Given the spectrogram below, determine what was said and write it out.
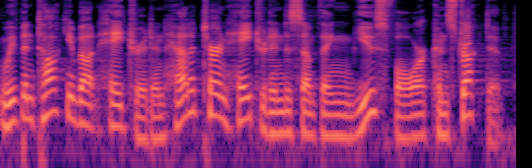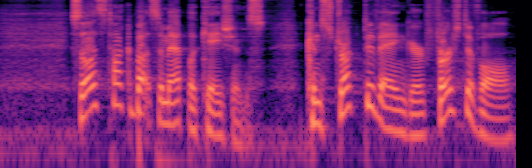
we've been talking about hatred and how to turn hatred into something useful or constructive. So let's talk about some applications. Constructive anger, first of all,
